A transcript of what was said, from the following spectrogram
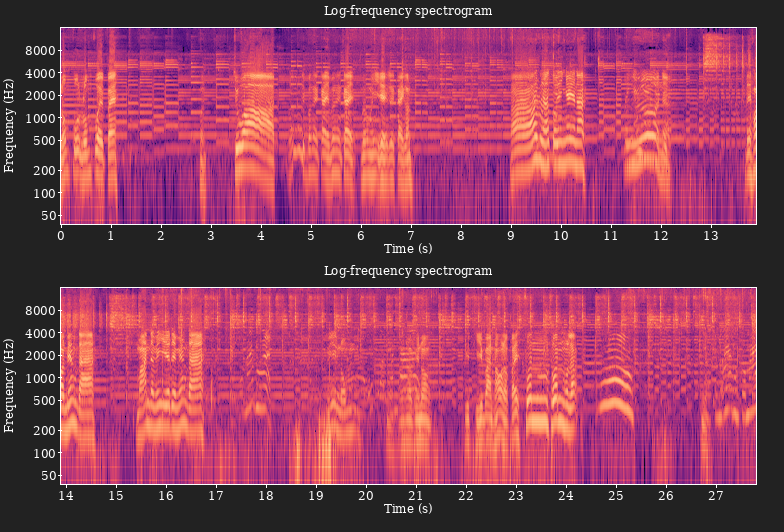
ล้มปูล้มป่วยไปพุ่นจวดเอ้ยเบิ่งใกล้ๆเบิ่งใกล้ๆเบิ่งไม่เอใกล้ๆก่อนอ่าเนื้อตัวใหญ่ๆนะเออเนี่ยได้หอดเมียงดาหมันได้ไม่เอได้เมียงดามาหัวนี่นมอืมนะครับพี่น้อง วิถีบ้านเฮาล่ะไปส่วนส่วนหมดละน่ะตัวมาของตัวมา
